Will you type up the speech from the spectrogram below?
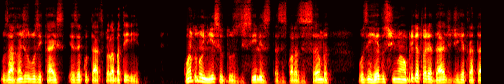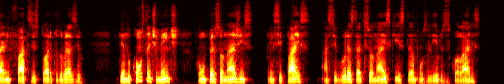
os arranjos musicais executados pela bateria. Quando no início dos desfiles das escolas de samba, os enredos tinham a obrigatoriedade de retratarem fatos históricos do Brasil, tendo constantemente como personagens principais as figuras tradicionais que estampam os livros escolares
